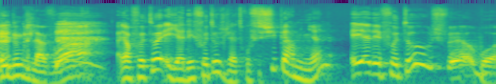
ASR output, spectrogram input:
Et donc je la vois en photo, et il y a des photos je la trouve super mignonne, et il y a des photos où je fais, oh, bon,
